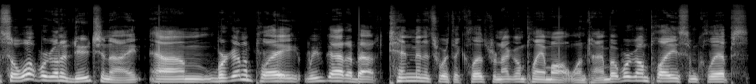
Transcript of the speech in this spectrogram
so what we're going to do tonight um, we're going to play we've got about 10 minutes worth of clips we're not going to play them all at one time but we're going to play some clips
